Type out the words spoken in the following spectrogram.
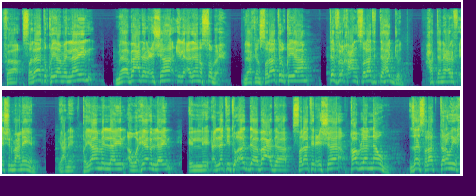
فصلاة قيام الليل ما بعد العشاء إلى أذان الصبح. لكن صلاة القيام تفرق عن صلاة التهجد حتى نعرف إيش المعنيين. يعني قيام الليل أو إحياء الليل اللي التي تؤدى بعد صلاة العشاء قبل النوم زي صلاة التراويح.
